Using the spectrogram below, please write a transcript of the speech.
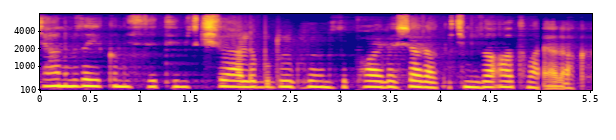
Kendimize yakın hissettiğimiz kişilerle bu duygularımızı paylaşarak, içimize atmayarak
